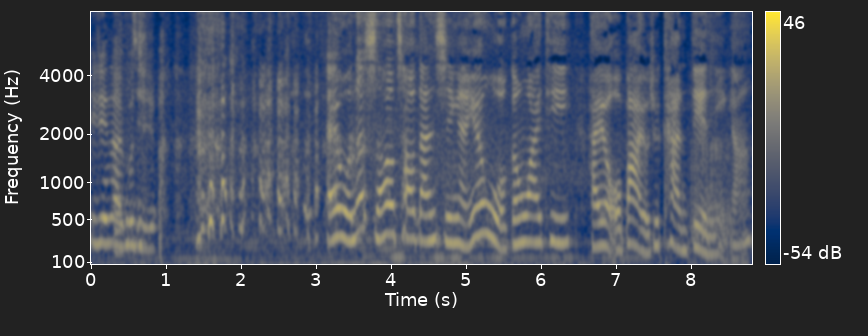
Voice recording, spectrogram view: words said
已经来不及了。哎、我那时候超担心哎、因为我跟 YT 还有欧爸有去看电影啊。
